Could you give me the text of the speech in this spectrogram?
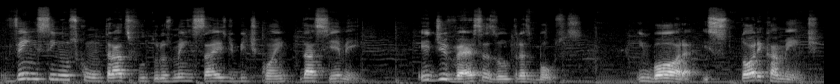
vencem os contratos futuros mensais de Bitcoin da CMA e diversas outras bolsas. Embora, historicamente,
